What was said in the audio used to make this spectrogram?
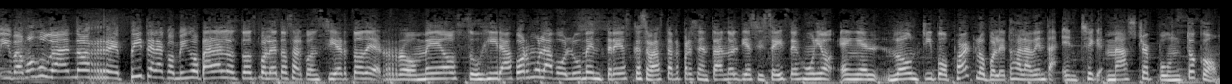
Y vamos jugando, repítela conmigo para los dos boletos al concierto de Romeo, su gira Fórmula Volumen 3, que se va a estar presentando el 16 de junio en el Lone Depot Park. Los boletos a la venta en ticketmaster.com.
